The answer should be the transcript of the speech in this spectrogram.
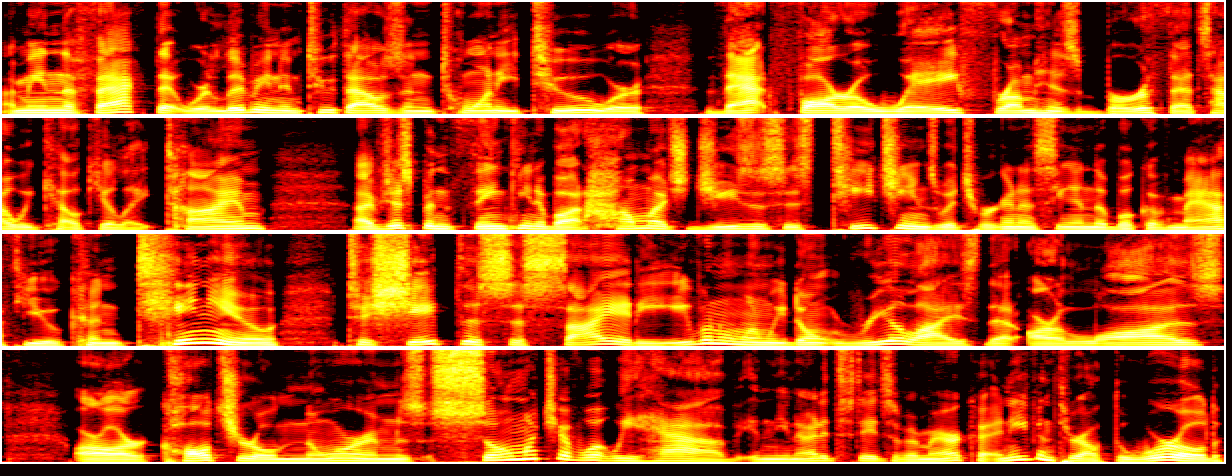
I mean, the fact that we're living in 2022, we're that far away from his birth, that's how we calculate time. I've just been thinking about how much Jesus' teachings, which we're going to see in the book of Matthew, continue to shape this society, even when we don't realize that our laws, are our cultural norms, so much of what we have in the United States of America and even throughout the world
